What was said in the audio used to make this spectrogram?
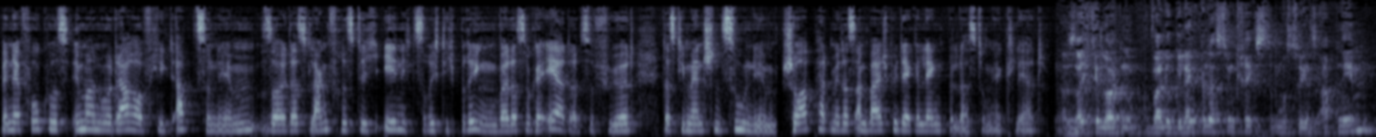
wenn der Fokus immer nur darauf liegt, abzunehmen, soll das langfristig eh nichts so richtig bringen, weil das sogar eher dazu führt, dass die Menschen zunehmen. Schorb hat mir das am Beispiel der Gelenkbelastung erklärt. Also sage ich den Leuten, weil du Gelenkbelastung kriegst, musst du jetzt abnehmen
